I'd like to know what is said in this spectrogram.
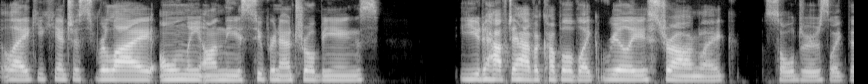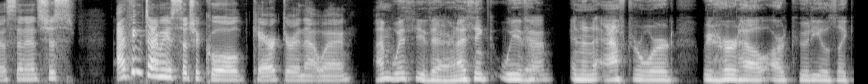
like you can't just rely only on these supernatural beings. You'd have to have a couple of like really strong like soldiers like this and it's just I think Daimio is such a cool character in that way. I'm with you there, and I think we've Yeah. in an afterword we heard how Arcudi was like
